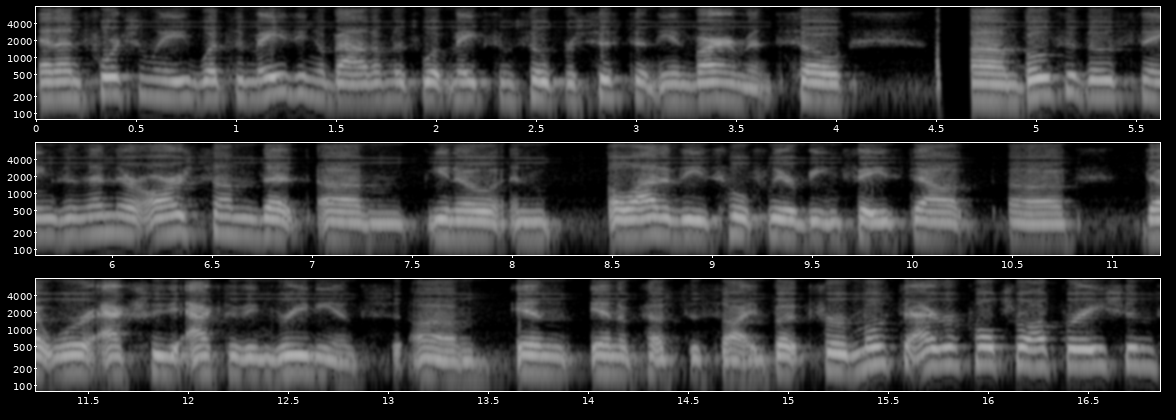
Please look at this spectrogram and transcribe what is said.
And unfortunately, what's amazing about them is what makes them so persistent in the environment. So um, both of those things. And then there are some that, um, you know, and a lot of these hopefully are being phased out uh, that were actually the active ingredients um, in, in a pesticide. But for most agricultural operations,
